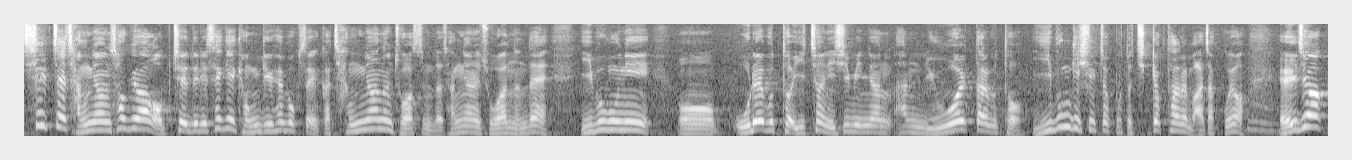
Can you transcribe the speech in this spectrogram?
실제 작년 석유화학 업체들이 세계 경기 회복세, 그러니까 작년은 좋았습니다. 작년에 좋았는데 이 부분이 어, 올해부터 2022년 한 6월 달부터 2분기 실적부터 직격탄을 맞았고요. LG화학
